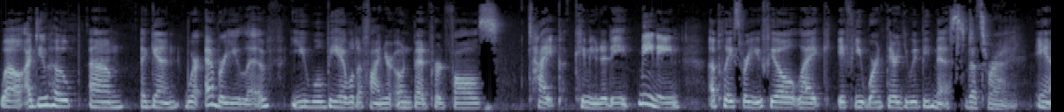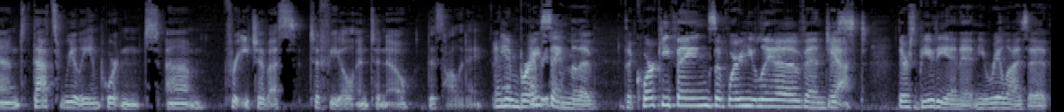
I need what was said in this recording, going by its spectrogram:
well, I do hope um, again, wherever you live, you will be able to find your own Bedford Falls type community, meaning a place where you feel like if you weren't there you would be missed. That's right. And that's really important um, for each of us to feel and to know this holiday. and every embracing the the quirky things of where you live and just there's beauty in it and you realize it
